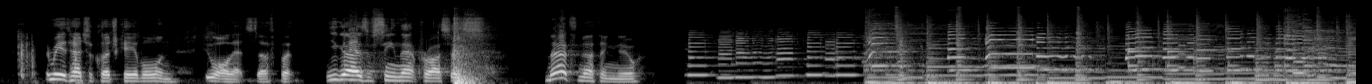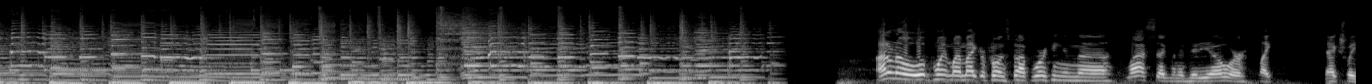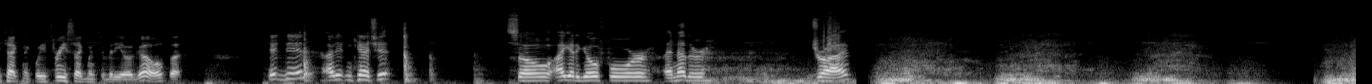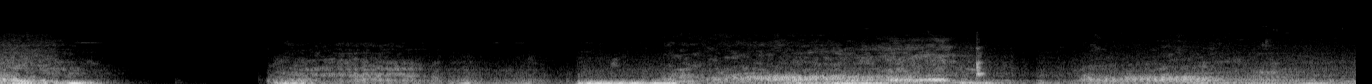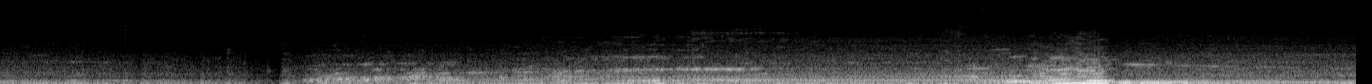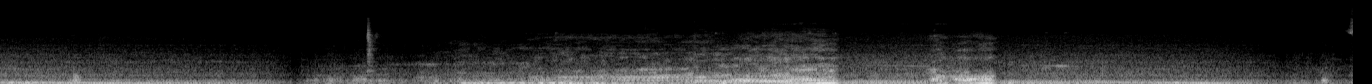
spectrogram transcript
reattach the clutch cable and do all that stuff. But you guys have seen that process. That's nothing new. I don't know at what point my microphone stopped working in the last segment of video, or like actually technically three segments of video ago, but it did. I didn't catch it. So I got to go for another drive.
